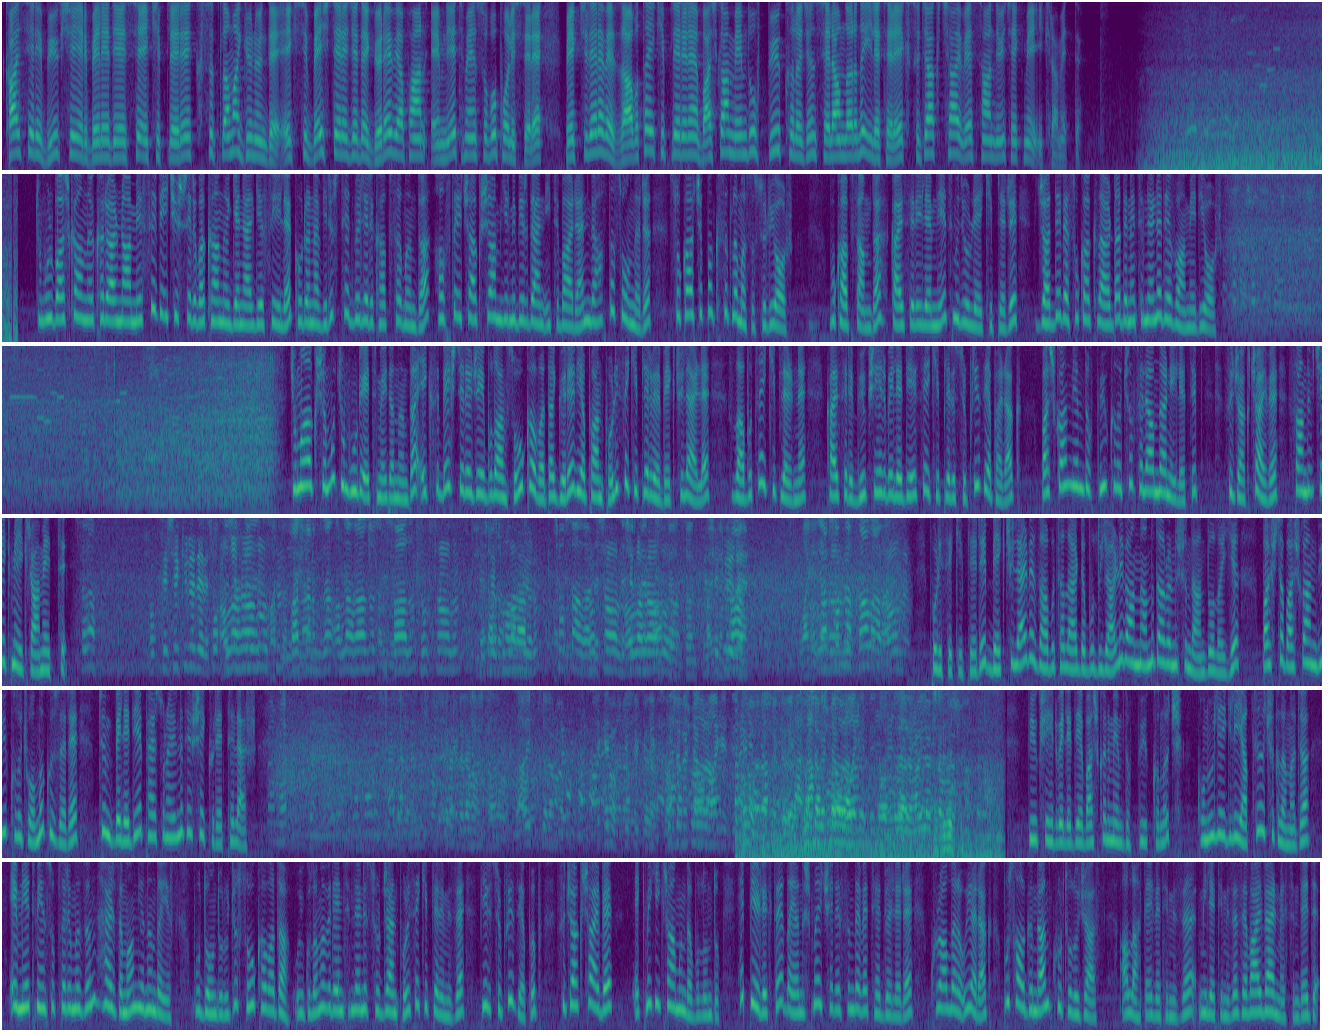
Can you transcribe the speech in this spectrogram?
Kayseri Büyükşehir Belediyesi ekipleri kısıtlama gününde eksi 5 derecede görev yapan emniyet mensubu polislere, bekçilere ve zabıta ekiplerine Başkan Memduh Büyükkılıç'ın selamlarını ileterek sıcak çay ve sandviç ekmeği ikram etti. Cumhurbaşkanlığı kararnamesi ve İçişleri Bakanlığı genelgesiyle koronavirüs tedbirleri kapsamında hafta içi akşam 21'den itibaren ve hafta sonları sokağa çıkma kısıtlaması sürüyor. Bu kapsamda Kayseri İl Emniyet Müdürlüğü ekipleri cadde ve sokaklarda denetimlerine devam ediyor. Cuma akşamı Cumhuriyet Meydanı'nda eksi 5 dereceyi bulan soğuk havada görev yapan polis ekipleri ve bekçilerle zabıta ekiplerine Kayseri Büyükşehir Belediyesi ekipleri sürpriz yaparak Başkan Memduh Büyükkılıç'ın selamlarını iletip sıcak çay ve sandviç ekmeği ikram etti. Çok teşekkür ederiz. Çok Allah teşekkür razı ederiz. olsun. Başkanımıza Allah razı olsun. Sağ olun. Çok sağ olun. Çok Şeker kullanmıyorum. Çok sağ ol Çok kardeşim. sağ olun. Allah razı olsun. Teşekkür ederim. İyi akşamlar. Sağ ol abi. Sağ olun. Polis ekipleri, bekçiler ve zabıtalarda bu duyarlı ve anlamlı davranışından dolayı başta Başkan Büyükkılıç olmak üzere tüm belediye personeline teşekkür ettiler. Büyükşehir Belediye Başkanı Memduh Büyükkılıç konuyla ilgili yaptığı açıklamada emniyet mensuplarımızın her zaman yanındayız. Bu dondurucu soğuk havada uygulama ve denetimlerini sürdüren polis ekiplerimize bir sürpriz yapıp sıcak çay ve ekmek ikramında bulunduk. Hep birlikte dayanışma içerisinde ve tedbirlere, kurallara uyarak bu salgından kurtulacağız. Allah devletimize, milletimize zeval vermesin dedi.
